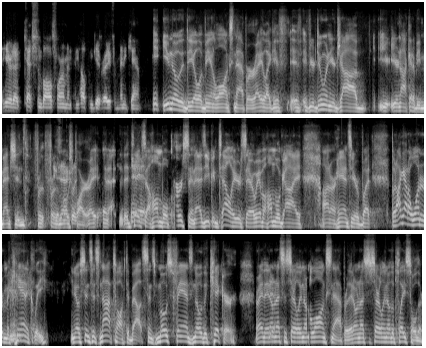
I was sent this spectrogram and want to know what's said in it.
here to catch some balls for him and, and help him get ready for minicamp. You know the deal of being a long snapper, right? Like if if, if you're doing your job, you're not going to be mentioned for for exactly. the most part, right? And it takes yeah. a humble person, as you can tell here, Sarah. We have a humble guy on our hands here, but but I got to wonder mechanically you know, since it's not talked about, since most fans know the kicker, right? They don't necessarily know the long snapper. They don't necessarily know the placeholder.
